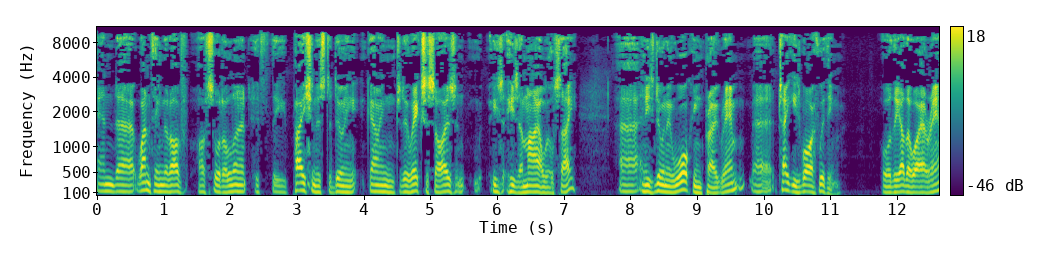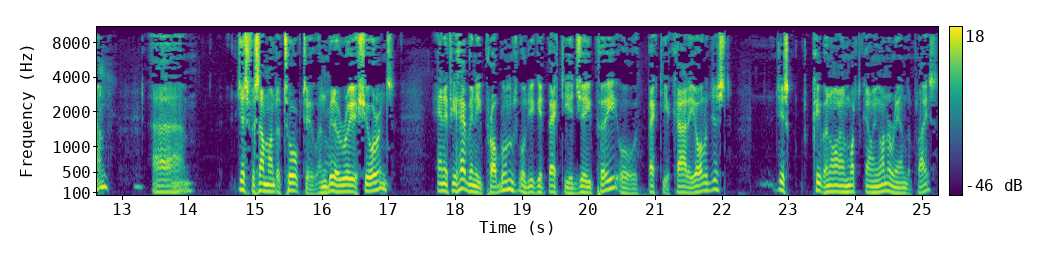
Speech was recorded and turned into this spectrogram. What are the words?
and uh, one thing that I've I've sort of learnt, if the patient is to doing going to do exercise, and he's he's a male, we'll say, uh, and he's doing a walking program, uh, take his wife with him, or the other way around, um, just for someone to talk to and yeah. a bit of reassurance. And if you have any problems, well, you get back to your GP or back to your cardiologist. Just keep an eye on what's going on around the place.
